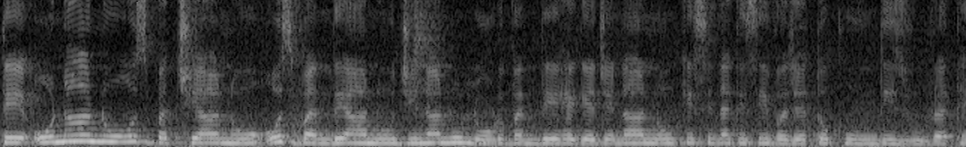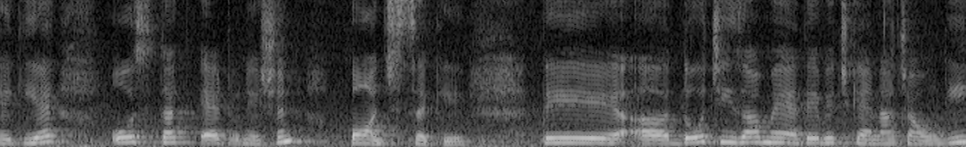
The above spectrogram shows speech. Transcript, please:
ਤੇ ਉਹਨਾਂ ਨੂੰ, ਉਸ ਬੱਚਿਆਂ ਨੂੰ, ਉਸ ਬੰਦਿਆਂ ਨੂੰ ਜਿਨ੍ਹਾਂ ਨੂੰ ਲੋੜਵੰਦੇ ਹੈਗੇ, ਜਿਨ੍ਹਾਂ ਨੂੰ ਕਿਸੇ ਨਾ ਕਿਸੇ ਵਜ੍ਹਾ ਤੋਂ ਖੂਨ ਦੀ ਜ਼ਰੂਰਤ ਹੈਗੀ ਹੈ, ਉਸ ਤੱਕ ਇਹ ਡੋਨੇਸ਼ਨ ਪਹੁੰਚ ਸਕੇ। ਤੇ ਦੋ ਚੀਜ਼ਾਂ ਮੈਂ ਇਹਦੇ ਵਿੱਚ ਕਹਿਣਾ ਚਾਹੂੰਗੀ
